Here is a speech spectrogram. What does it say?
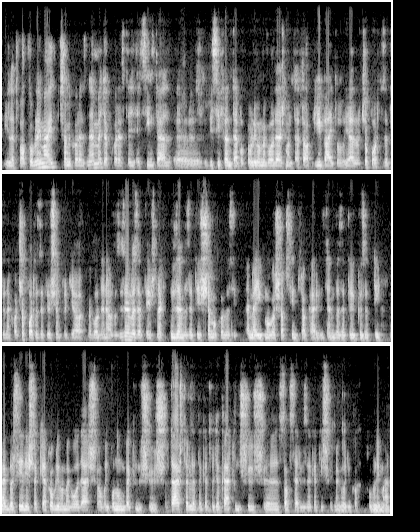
illetve a problémáit, és amikor ez nem megy, akkor ezt egy, egy szinttel uh, viszi föntebb a probléma megoldásban, tehát a gibájtó jel a csoportvezetőnek, ha a csoportvezető sem tudja megoldani az az üzemvezetésnek, üzemvezetés sem, akkor veszi, emeljük magasabb szintre, akár üzemvezetők közötti megbeszélésekkel, probléma megoldással, vagy vonunk be külsős társterületeket, vagy akár külsős szakszervizeket is, hogy megoldjuk a problémát.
